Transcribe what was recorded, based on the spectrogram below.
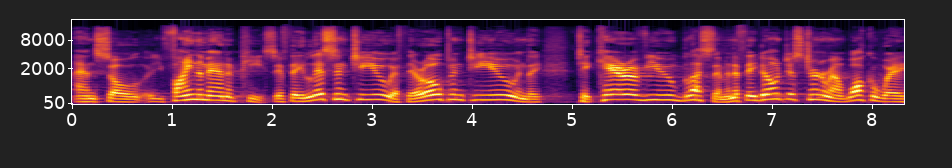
and so you find the man of peace. If they listen to you, if they're open to you, and they take care of you, bless them. And if they don't, just turn around, walk away,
